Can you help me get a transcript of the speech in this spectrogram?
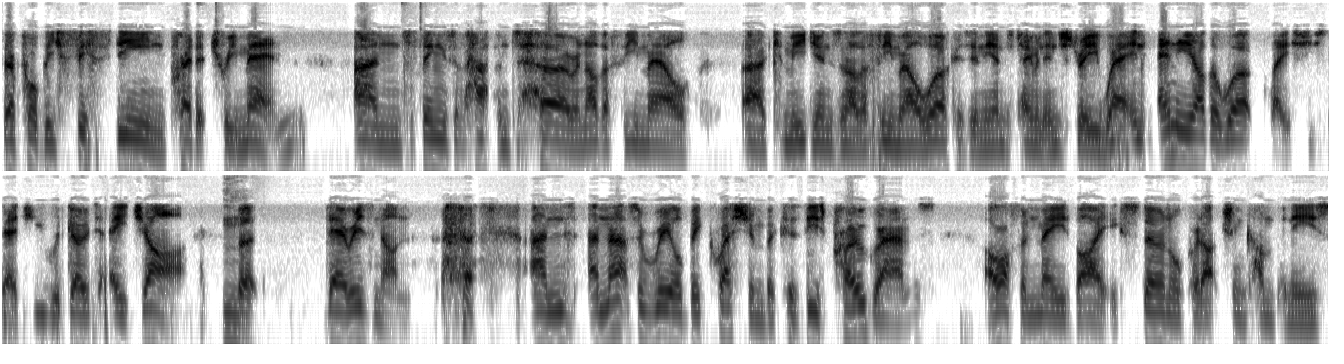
there are probably 15 predatory men, and things have happened to her and other female uh, comedians and other female workers in the entertainment industry, where in any other workplace, she said, you would go to HR, mm. but there is none. and, and that's a real big question because these programs are often made by external production companies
